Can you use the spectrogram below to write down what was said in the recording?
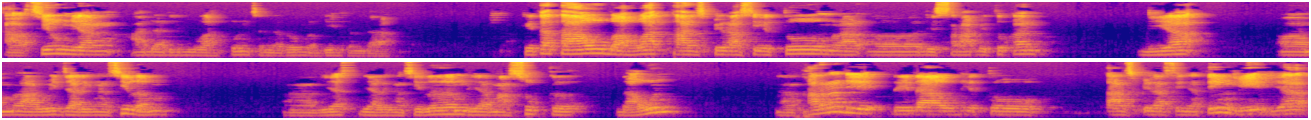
kalsium yang ada di buah pun cenderung lebih rendah. Kita tahu bahwa transpirasi itu e, diserap itu kan dia e, melalui jaringan silem. Nah, dia jaringan silem dia masuk ke daun. Nah, karena di, di daun itu transpirasinya tinggi, dia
